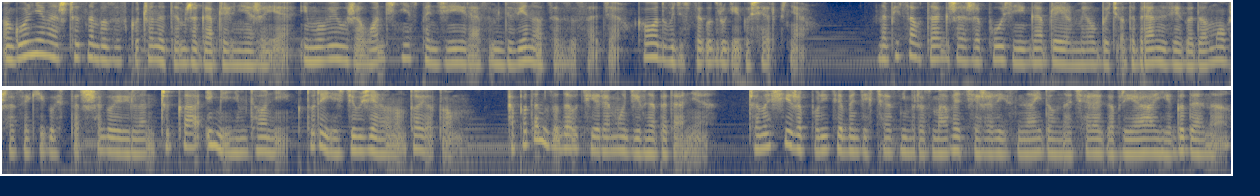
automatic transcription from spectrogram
Ogólnie mężczyzna był zaskoczony tym, że Gabriel nie żyje i mówił, że łącznie spędzili razem dwie noce w zasadzie, około 22 sierpnia. Napisał także, że później Gabriel miał być odebrany z jego domu przez jakiegoś starszego Irlandczyka imieniem Tony, który jeździł zieloną Toyotą. A potem zadał Thierry'emu dziwne pytanie. Czy myśli, że policja będzie chciała z nim rozmawiać, jeżeli znajdą na ciele Gabriela jego Dena?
